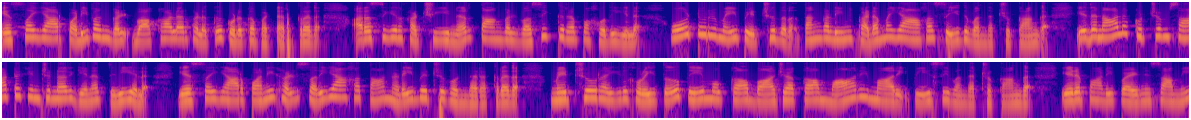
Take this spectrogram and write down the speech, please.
எஸ்ஐஆர் படிவங்கள் வாக்காளர்களுக்கு கொடுக்கப்பட்டிருக்கிறது. அரசியல் கட்சியினர் தாங்கள் வசிக்கிற பகுதியில் ஓட்டுரிமை பெற்று தங்களின் கடமையாக செய்து வந்துட்டுருக்காங்க எதனால குற்றம் சாட்டுகின்றனர் என தெரியல. எஸ்ஐஆர் பணிகள் சரியாகத்தான் நடைபெற்று கொண்டிருக்கிறது. மெட்ரோ ரயில் குறித்து திமுக பாஜக மாறி மாறி பேசி வந்துட்டுருக்காங்க. எடப்பாடி பழனிசாமி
